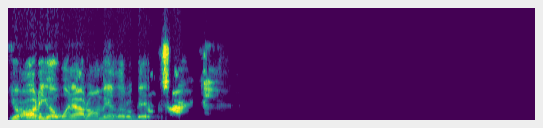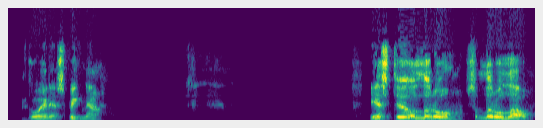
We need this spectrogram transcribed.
Your audio went out on me a little bit. Go ahead and speak now. Yeah, it's still a little, it's a little low.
